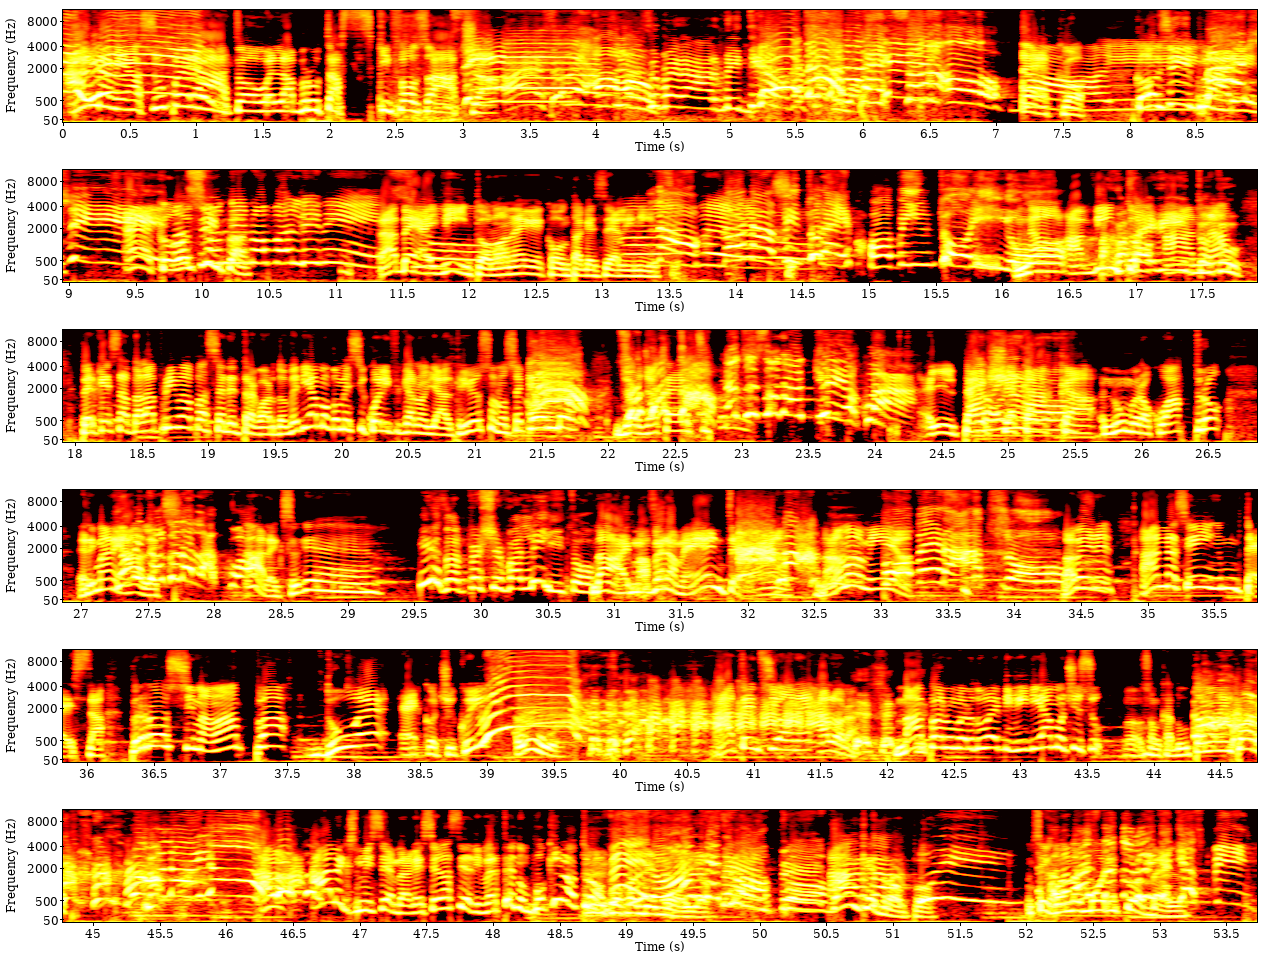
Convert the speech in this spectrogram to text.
Anna mi ha superato quella brutta schifosaccia. Adesso a superarvi, Dio, la faccia tua. Ecco, Dai. così impari. Pesci! Ecco, Ma così sono di nuovo all'inizio. Vabbè, hai vinto, non è che conta che sei all'inizio. No, non ha vinto lei, ho vinto io! No, ha vinto vinto Anna tu? perché è stata la prima a passare il traguardo. Vediamo come si qualificano gli altri. Io sono secondo, Ah, Giorgia sono terzo. Non ci sono anch'io qua! Il pesce Arrivo. cacca numero 4. Rimane Io mi Alex. tolgo dall'acqua. Alex, che. Io sono il pesce fallito. Dai, ma veramente? eh? Mamma mia. Poveraccio! Va bene, Anna sei in testa. Prossima mappa 2, eccoci qui. Uh. Attenzione, allora, mappa numero 2, dividiamoci su. No, sono caduto, non importa. No. Allora, Alex mi sembra che se la stia divertendo un pochino troppo Vero? Anche troppo! Anche troppo. Sì, quando muori tu è lui che bello. ti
